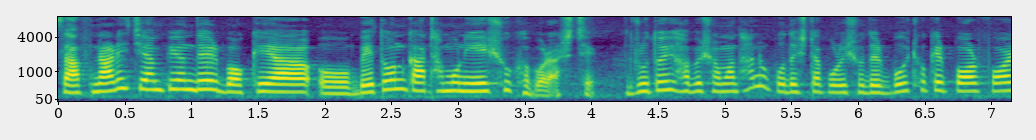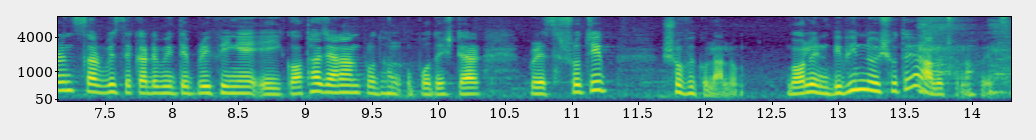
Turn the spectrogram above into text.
সাফ নারী চ্যাম্পিয়নদের বকেয়া ও বেতন কাঠামো নিয়ে সুখবর আসছে। দ্রুতই হবে সমাধান। উপদেষ্টা পরিষদের বৈঠকের পর ফরেন সার্ভিস একাডেমিতে ব্রিফিংয়ে এই কথা জানান প্রধান উপদেষ্টার প্রেস সচিব শফিকুল আলম। বলেন, বিভিন্ন ইস্যুতে আলোচনা হয়েছে।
